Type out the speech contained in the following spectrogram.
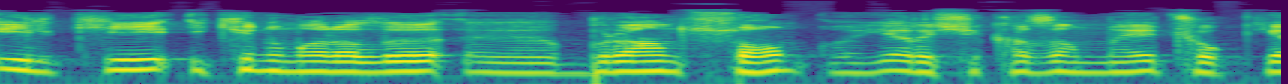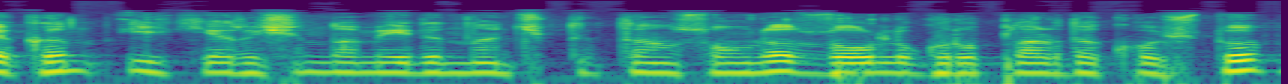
İlki 2 numaralı e, Branson yarışı kazanmaya çok yakın. İlk yarışında meydandan çıktıktan sonra zorlu gruplarda koştu.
